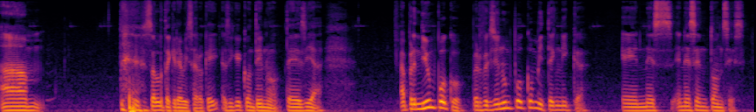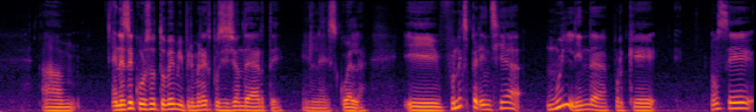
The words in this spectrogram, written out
solo te quería avisar, ¿ok? Así que continúo. Te decía, aprendí un poco, perfeccioné un poco mi técnica en, en ese entonces. en ese curso tuve mi primera exposición de arte en la escuela y fue una experiencia muy linda porque, no sé,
